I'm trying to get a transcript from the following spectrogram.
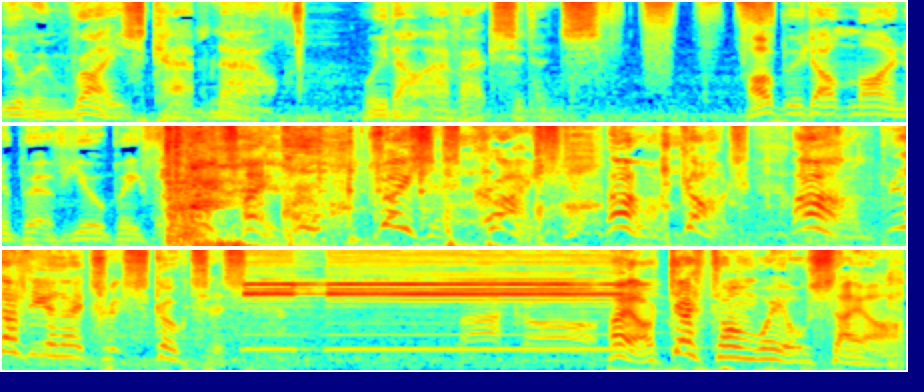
you're in Ray's cab now. We don't have accidents. Hope you don't mind a bit of UB40. Jesus Christ! Oh my God! Oh, bloody electric scooters! Fuck off! They are death on wheels, they are.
